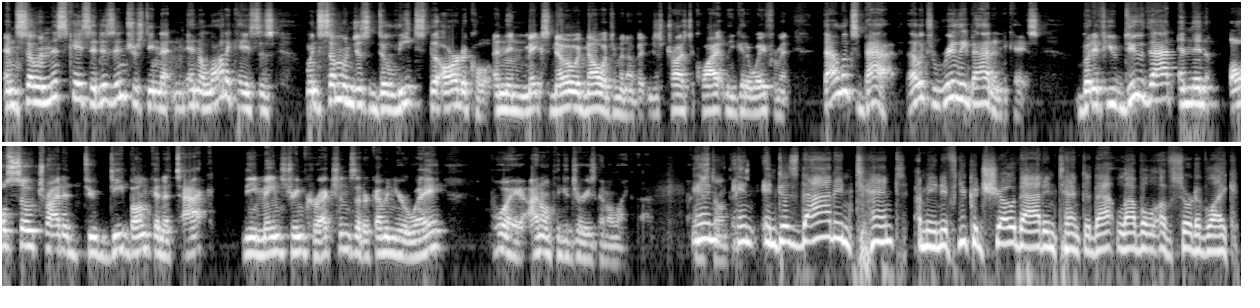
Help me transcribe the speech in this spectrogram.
And so in this case, it is interesting that in, in a lot of cases, when someone just deletes the article and then makes no acknowledgement of it and just tries to quietly get away from it, that looks bad. That looks really bad in a case. But if you do that and then also try to, to debunk and attack the mainstream corrections that are coming your way, boy, I don't think a jury's going to like that. And don't think so. and and does that intent i mean if you could show that intent to that level of sort of like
